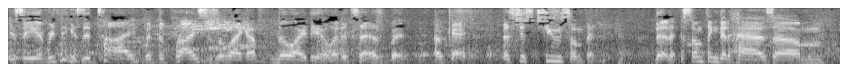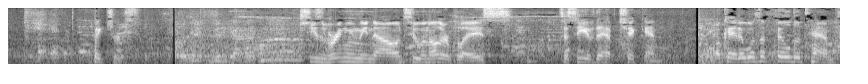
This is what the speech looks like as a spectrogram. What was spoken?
You see, everything is in Thai, but the prices are like, I have no idea what it says, but okay. Let's just choose something. That Something that has um, pictures. She's bringing me now to another place to see if they have chicken. Okay, there was a failed attempt.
